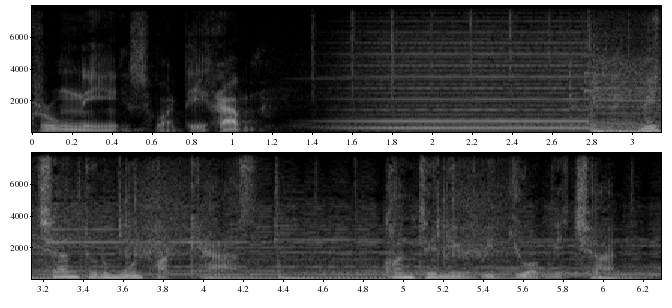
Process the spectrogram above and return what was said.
พรุ่งนี้ สวัสดีครับ Mission to the Moon Podcast Continue with your mission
